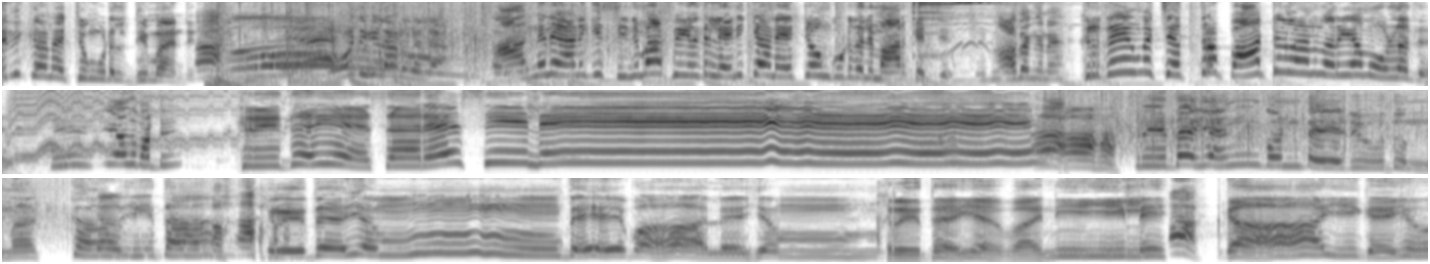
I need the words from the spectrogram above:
എനിക്കാണ് ഏറ്റവും കൂടുതൽ ഡിമാൻഡ് കോടികളാണ് വില. അങ്ങനെയാണെങ്കിൽ സിനിമാ ഫീൽഡിൽ എനിക്കാണ് ഏറ്റവും കൂടുതൽ മാർക്കറ്റ് അതെങ്ങനെ? ഹൃദയം വെച്ച് എത്ര പാട്ടുകളാണെന്ന് അറിയാമോ ഉള്ളത് ഹൃദയ സരസിലേ. ഹൃദയം കൊണ്ടെഴുതുന്ന കവിത. ഹൃദയം ദേവാലയം. ഹൃദയവനിയിലെ. ഗായികയോ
